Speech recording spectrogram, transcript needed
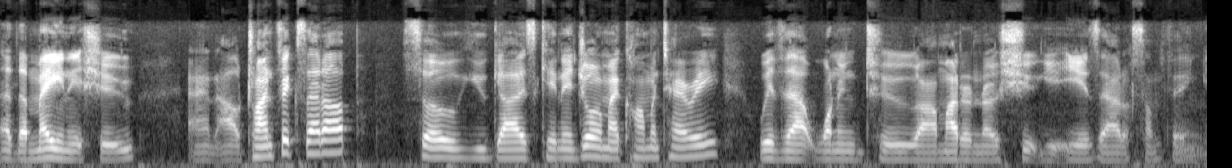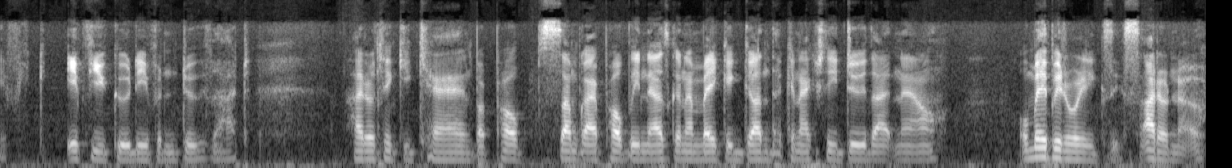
uh, the main issue, and I'll try and fix that up so you guys can enjoy my commentary without wanting to um I don't know shoot your ears out or something if if you could even do that. I don't think you can, but some guy probably now is gonna make a gun that can actually do that now, or maybe it already exists. I don't know.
